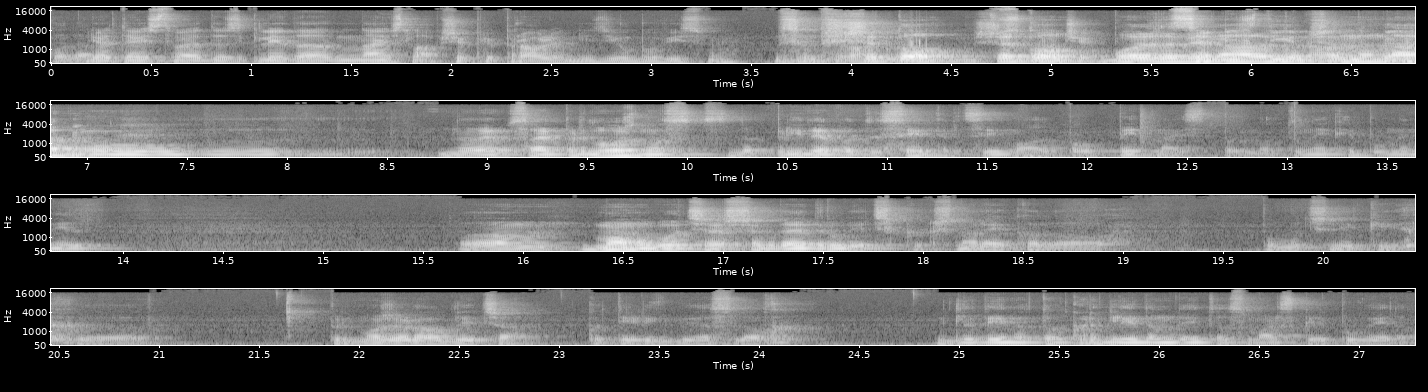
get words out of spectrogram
Da. Ja, dejstvo je, da zgleda najslabše pripravljen izziv Bovisme. Še to, še to. Bolj da bi dal kakšnemu mlademu ne vem, vsaj priložnost, da pride v 10, recimo, ali pa v 15, pa bomo to nekaj pomenili. Um, Mogoče mogoče še kdaj drugič, kakšno rekel o pomočnikih uh, pri možu Rogliča, katerih bi jaz lahko, glede na to, kar gledam, da je to smarskaj povedal,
